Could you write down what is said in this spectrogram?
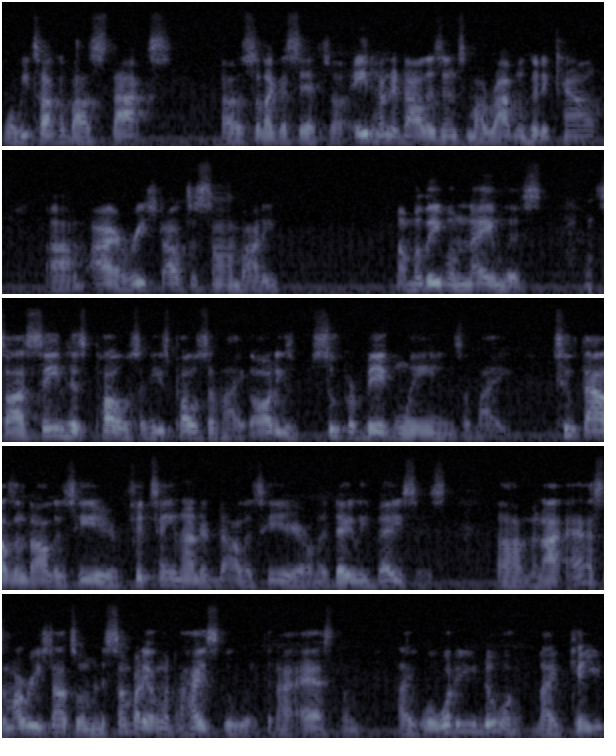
when we talk about stocks, uh, so like I said, so $800 into my Robinhood account. Um, I reached out to somebody. I'm gonna leave him nameless. So I seen his post, and he's posting like all these super big wins of like two thousand dollars here, fifteen hundred dollars here on a daily basis. Um, and I asked him, I reached out to him, and it's somebody I went to high school with, and I asked him, like, well, what are you doing? Like, can you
